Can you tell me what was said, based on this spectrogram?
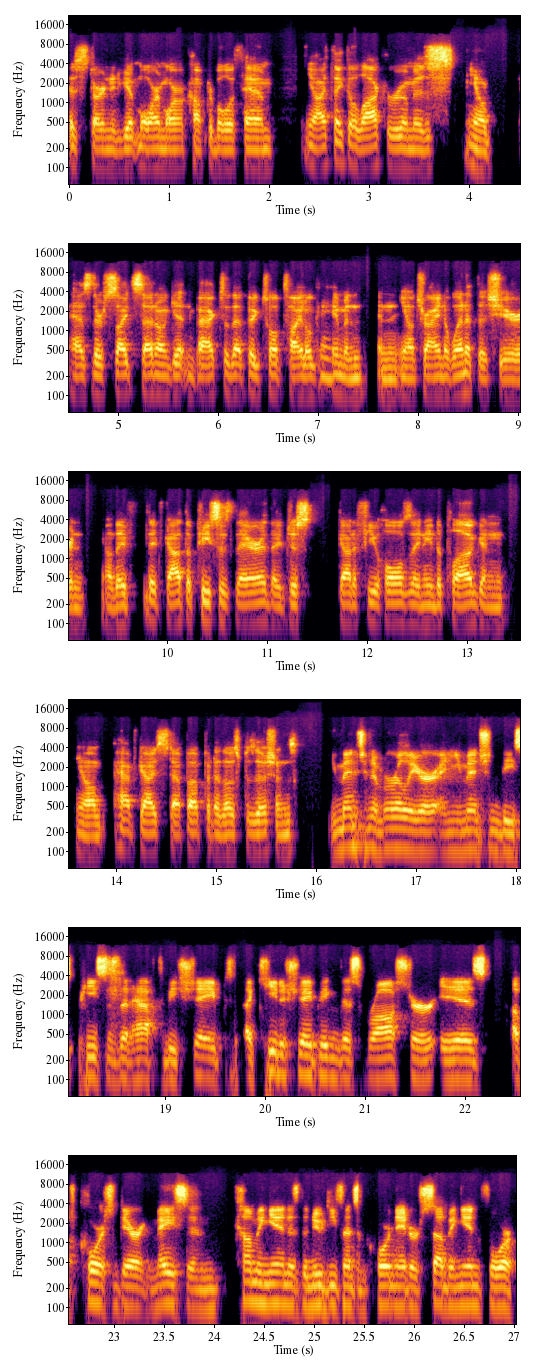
is starting to get more and more comfortable with him. You know, I think the locker room is, you know, has their sights set on getting back to that Big 12 title game and and you know trying to win it this year. And you know they've they've got the pieces there. They've just got a few holes they need to plug and you know have guys step up into those positions. You mentioned him earlier, and you mentioned these pieces that have to be shaped. A key to shaping this roster is, of course, Derek Mason coming in as the new defensive coordinator, subbing in for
